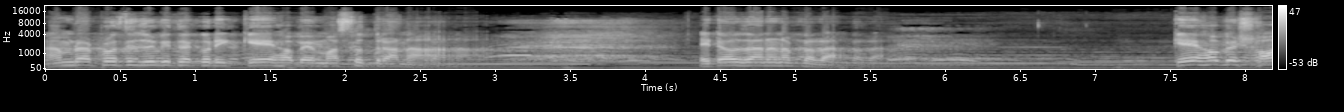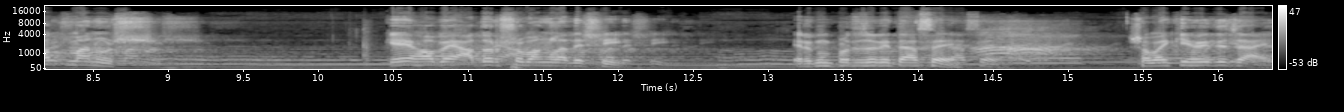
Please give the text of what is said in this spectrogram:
আমরা প্রতিযোগিতা করি কে হবে মাসুদ রানা। এটাও জানেন আপনারা? কে হবে সৎ মানুষ? কে হবে আদর্শ বাংলাদেশি? এরকম প্রতিযোগিতা আছে? সবাই কি হইতে চায়?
